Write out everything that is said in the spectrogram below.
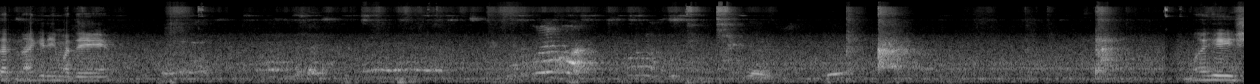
रत्नागिरीमध्ये महेश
